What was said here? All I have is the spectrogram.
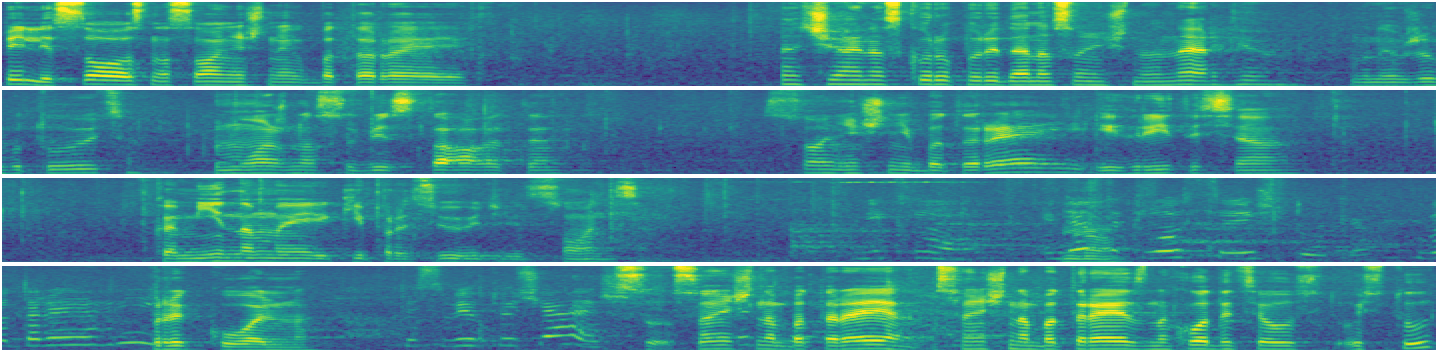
Пілісос на сонячних батареях. Чайна скоро перейде на сонячну енергію. Вони вже готуються. Можна собі ставити сонячні батареї і грітися камінами, які працюють від сонця. Вікно. Іде Ну. тепло з цієї штуки. Батарея гріє. Прикольно. Ти собі включаєш. Со- Сонячна батарея, сонячна батарея знаходиться ось, ось тут.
